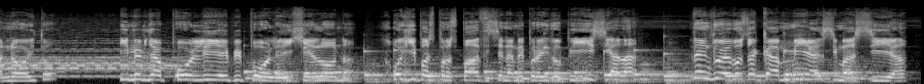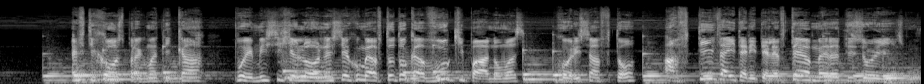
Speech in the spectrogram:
ανόητο. Είμαι μια πολύ επιπόλαιη χελώνα. Ο Γήπας προσπάθησε να με προειδοποιήσει αλλά δεν του έδωσα καμία σημασία. Ευτυχώς πραγματικά που εμείς οι χελώνες έχουμε αυτό το καβούκι πάνω μας. Χωρίς αυτό, αυτή θα ήταν η τελευταία μέρα της ζωής μου.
